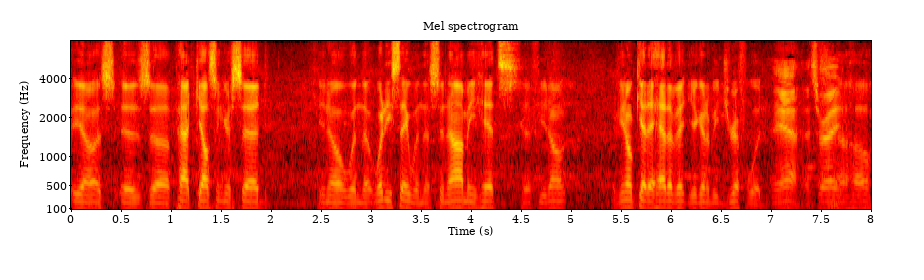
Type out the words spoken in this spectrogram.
you know, as, as uh, Pat Gelsinger said, you know, when the, what do you say, when the tsunami hits, if you don't, if you don't get ahead of it, you're going to be driftwood. yeah, that's right. Uh-huh.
